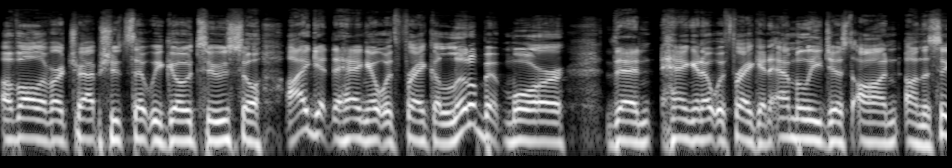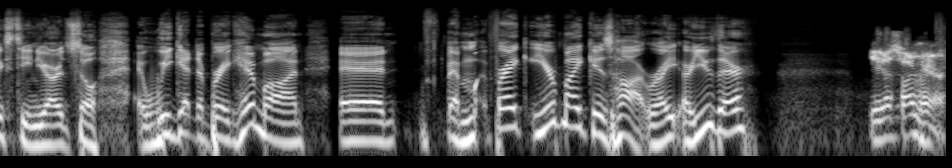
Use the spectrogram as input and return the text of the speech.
of all of our trap shoots that we go to. So I get to hang out with Frank a little bit more than hanging out with Frank and Emily just on on the 16 yards. So we get to bring him on. And, and Frank, your mic is hot, right? Are you there? Yes, I'm here.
